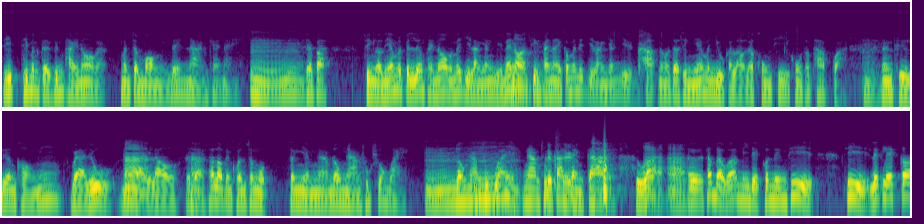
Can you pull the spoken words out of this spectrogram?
ที่ที่มันเกิดขึ้นภายนอกอะ มันจะมองได้นานแค่ไหนอืมใช่ปะสิ่งเหล่านี้มันเป็นเรื่องภายนอกมันไม่จีรังยั่งยืนแน่นอนอืมสิ่งภายในก็ไม่ได้จีรังยั่งยืนครับเนาะแต่สิ่งนี้มันอยู่กับเราแล้วคงที่คงสภาพกว่าอืมนั่นคือเรื่องของ value ในอ่าใจเราใช่ปะฮะถ้าเราเป็นคนสงบเสงี่ยมงามเรางามทุกช่วงวัยอืมเรางามทุกวัยงามทุกลึการซึ้แต่งกายหรือว่าอ่าเออถ้าแบบว่ามีเด็กคนหนึ่งที่ที่เล็กๆก็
